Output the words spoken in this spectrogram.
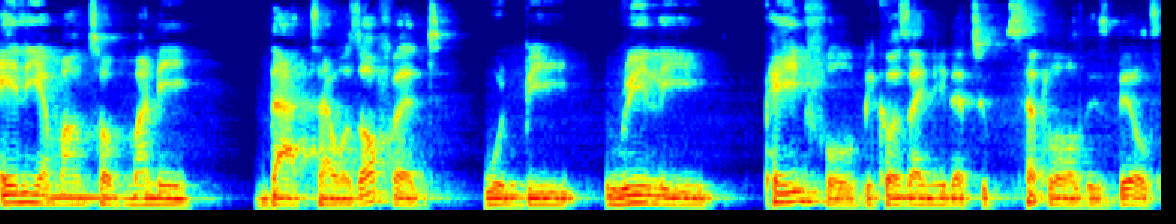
any amount of money that I was offered would be really painful because I needed to settle all these bills.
